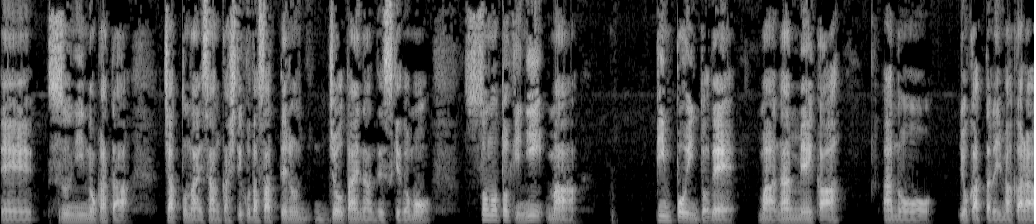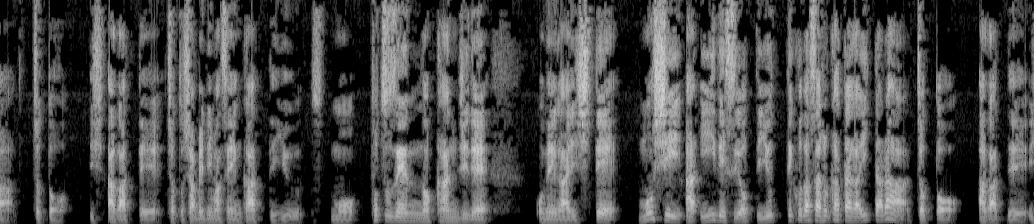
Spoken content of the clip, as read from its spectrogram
えー、数人の方、チャット内参加してくださってる状態なんですけども、その時に、まあ、ピンポイントで、まあ何名か、あの、よかったら今からちょっと上がってちょっと喋りませんかっていう、もう突然の感じでお願いして、もし、あ、いいですよって言ってくださる方がいたら、ちょっと上がって一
